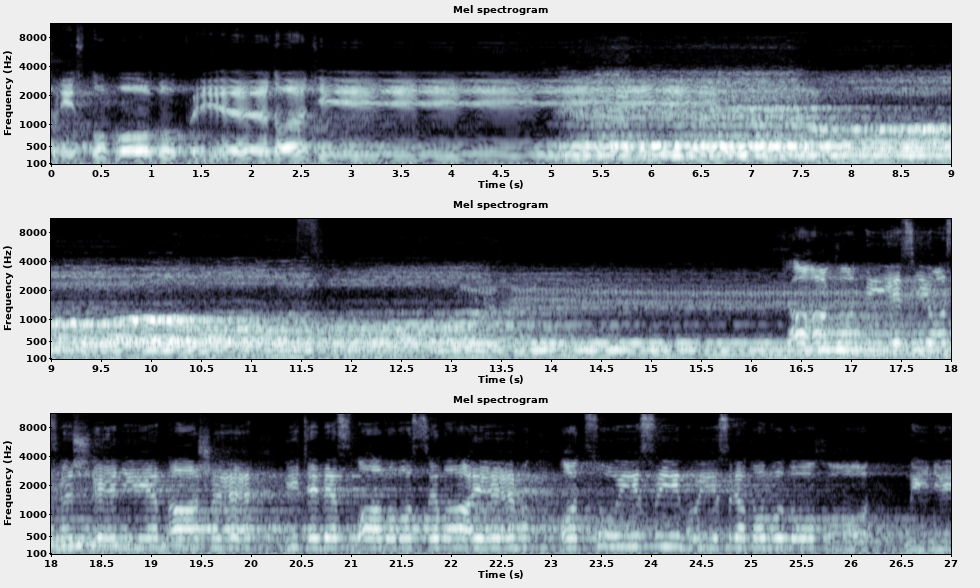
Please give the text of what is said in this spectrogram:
Христу Богу предадим. Еси освящение наше, и Тебе славу воссылаем, Отцу и Сыну и Святому Духу, ныне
